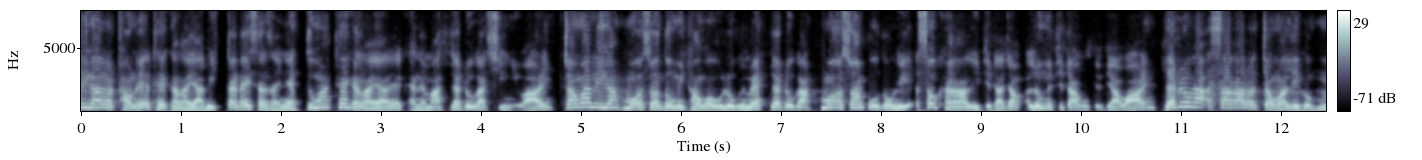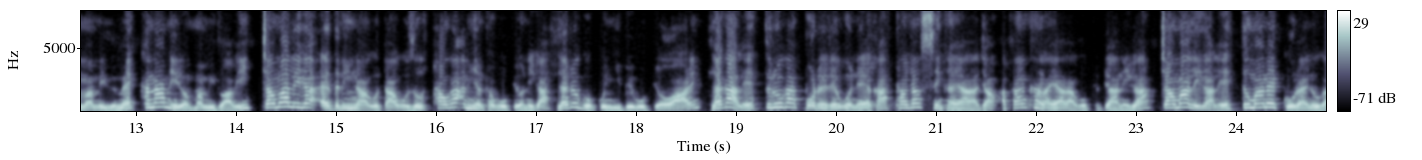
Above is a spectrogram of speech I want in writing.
လေးကတော့ထောင်ထဲအထက်ခံလိုက်ရပြီးတိုက်တိုက်ဆန်ဆန်နဲ့သူမထက်ခံလိုက်ရတဲ့အခန်းထဲမှာလက်တို့ကရှိနေပါတယ်ကြောင်မလေးကမှော်ဆွမ်းသုံးပြီးထောင်ဖောက်ဖို့လုပ်ပေမဲ့လက်တို့ကမှော်ဆွမ်းပို့သုံးလေးအဆုတ်ခံရလေးဖြစ်တာကြောင့်အလုံးမဖြစ်တာကိုပြပြပါတယ်လက်တို့ကအစကတော့ကြောင်မလေးကိုမှတ်မှတ်မိပေမဲ့ခဏနေတော့မှတ်မိသွားပြီးကြောင်မလေးကအက်ဒရီနာကိုတားဖို့ဆိုထောင်ကအမြန်ထွက်ဖို့ပြောနေကလက်တို့ကိုကူညီပေးဖို့ပြောပါတယ်လက်ကလည်းသူတို့ကပေါ်တယ်တဲ့ဝင်တဲ့အခါထောင်ချောက်ဆင်ခံရတာကြောင့်အဖမ်းခံလိုက်ရတာကိုပြပြနေကကြောင်မလေးကလည်းသူမနဲ့ကိုယ်တိုင်တို့က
